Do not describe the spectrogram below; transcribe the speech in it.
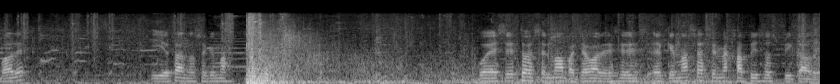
¿vale? Y ya está, no sé qué más. Pues esto es el mapa, chavales. Es el que más se asemeja a pisos picados.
